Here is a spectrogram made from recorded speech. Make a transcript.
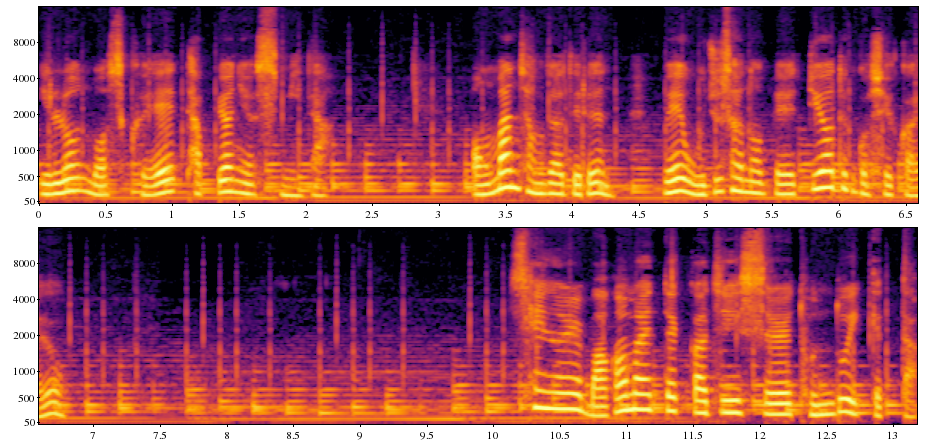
일론 머스크의 답변이었습니다. 억만장자들은 왜 우주산업에 뛰어든 것일까요? 생을 마감할 때까지 쓸 돈도 있겠다.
